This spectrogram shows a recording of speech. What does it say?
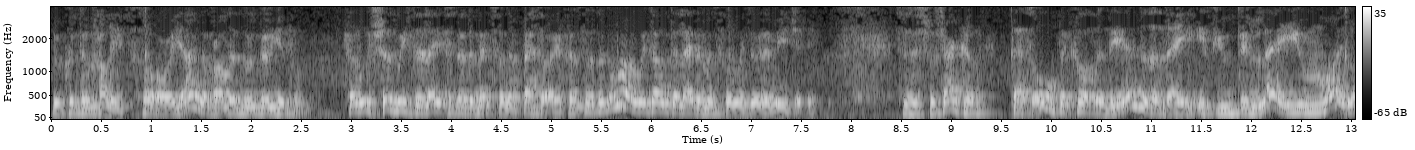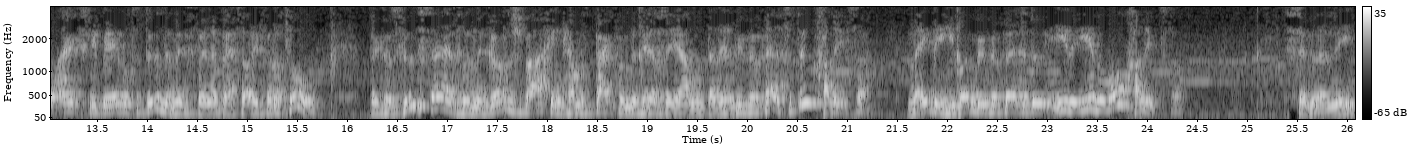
who could do Chalitza, or a younger brother who could do Yibam. Should we delay to do the mitzvah in a better way? Says the Gemara, we don't delay the mitzvah, we do it immediately. Says Shoshankov, that's all because at the end of the day, if you delay, you might not actually be able to do the mitzvah in a better oifen at all. Because who says when the Godesh comes back from Medina Sayyam that he'll be prepared to do Chalitza? Maybe he won't be prepared to do either Yibam or Chalitza. Similarly,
